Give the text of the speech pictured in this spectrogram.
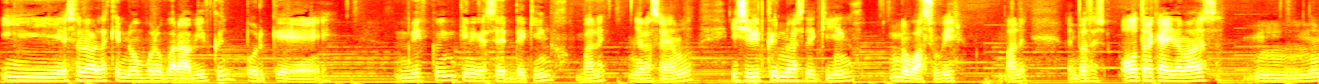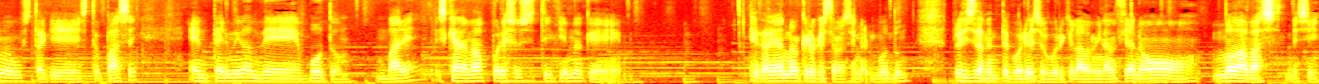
Y eso la verdad es que no es bueno para Bitcoin porque Bitcoin tiene que ser de King, ¿vale? Ya lo sabemos. Y si Bitcoin no es de King, no va a subir, ¿vale? Entonces, otra caída más, mm, no me gusta que esto pase en términos de bottom, ¿vale? Es que además por eso os estoy diciendo que, todavía no creo que estemos en el bottom, precisamente por eso, porque la dominancia no, no da más de sí.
